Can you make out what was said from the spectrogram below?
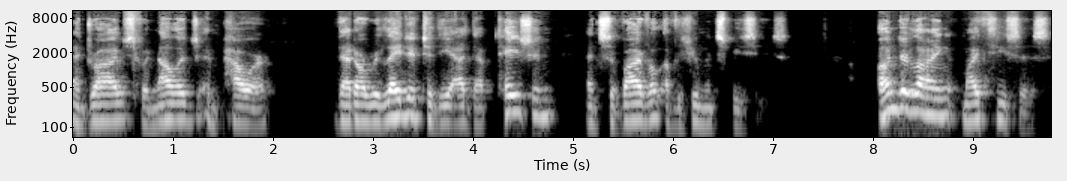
and drives for knowledge and power that are related to the adaptation and survival of the human species. Underlying my thesis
